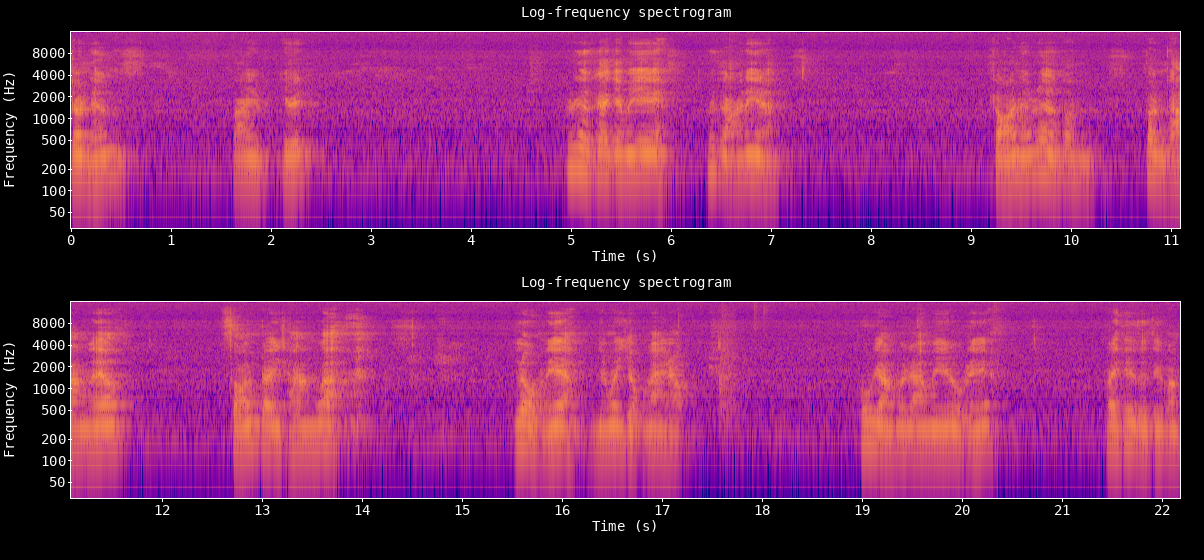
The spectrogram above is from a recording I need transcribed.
จนถึงไปชีวิตเรื่องการจะมีพุทธศาสนานี่นะสอนถึงเรื่องต้นต้นทางแล้ว สอนปทางว่า โลกนี้ยังไม่จบง่ายหรอกทุกอย่างเวลามีโลกนี้ ไปที่สุดที่ความ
